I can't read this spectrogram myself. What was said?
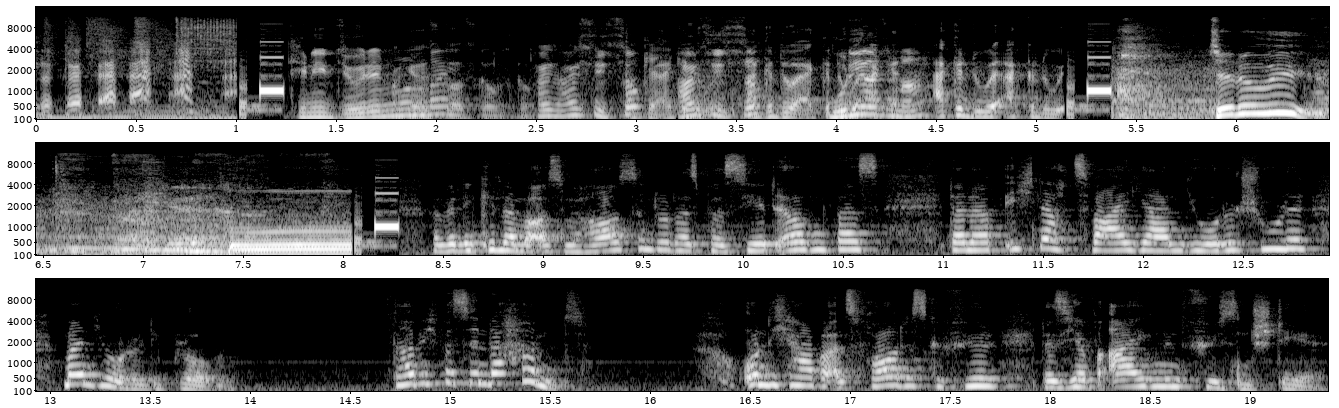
Can you do it in one Okay, bite? let's go, let's go, let's go. 할 수 있어? Okay, I 할 can 수 do it. 있어? I can do it. I can do it. 무리하지 마. I can do it. I can do it. Jeremy. Und wenn die Kinder mal aus dem Haus sind oder es passiert irgendwas, dann habe ich nach zwei Jahren Jodelschule mein Jodeldiplom. Da habe ich was in der Hand. Und ich habe als Frau das Gefühl, dass ich auf eigenen Füßen stehe.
